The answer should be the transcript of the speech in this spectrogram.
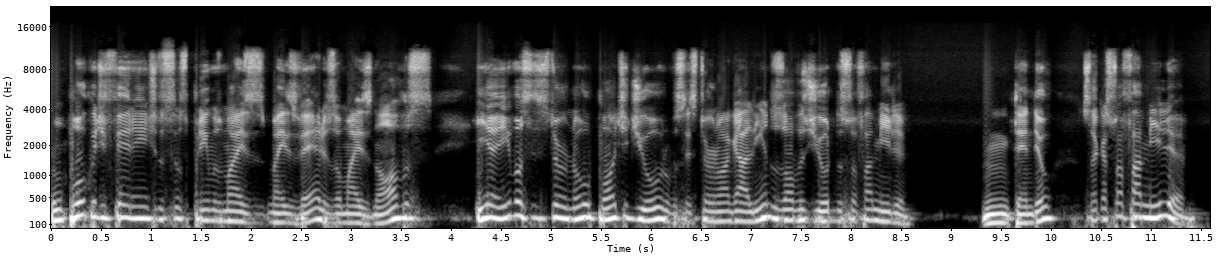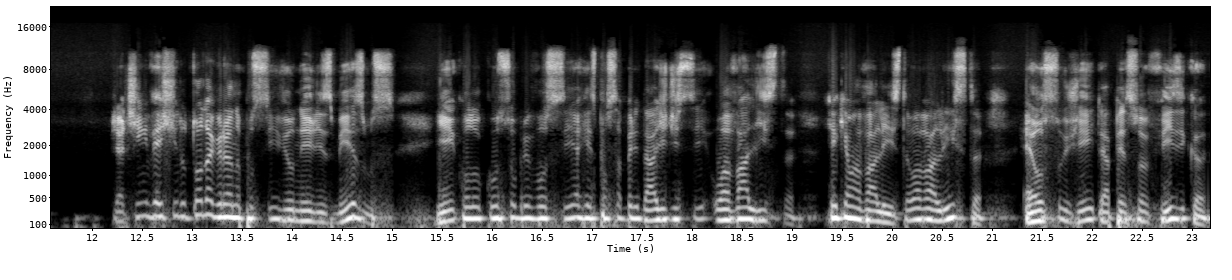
um pouco diferente dos seus primos mais, mais velhos ou mais novos. E aí você se tornou o pote de ouro, você se tornou a galinha dos ovos de ouro da sua família. Entendeu? Só que a sua família já tinha investido toda a grana possível neles mesmos e aí colocou sobre você a responsabilidade de ser o avalista. O que é um avalista? O avalista é o sujeito, é a pessoa física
